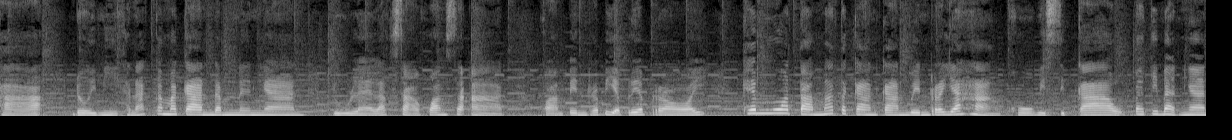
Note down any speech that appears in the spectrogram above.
ค้า โดยมีคณะกรรมการดำเนินงาน ดูแลรักษาความสะอาด ความเป็นระเบียบเรียบร้อย เข้มงวดตามมาตรการการเว้นระยะห่างโควิด -19 ปฏิบัติงาน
